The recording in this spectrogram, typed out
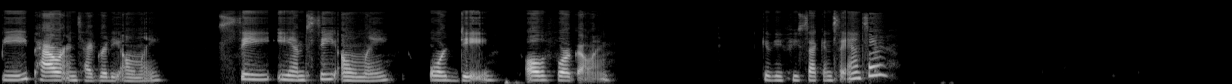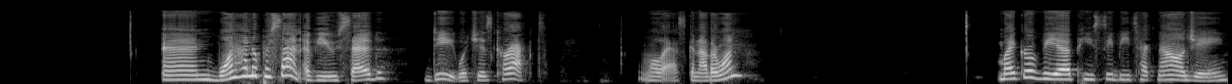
B. Power integrity only, C. EMC only, or D. All the foregoing. Give you a few seconds to answer. And 100% of you said D, which is correct. We'll ask another one. Microvia PCB technology,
